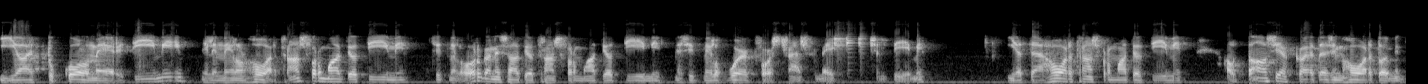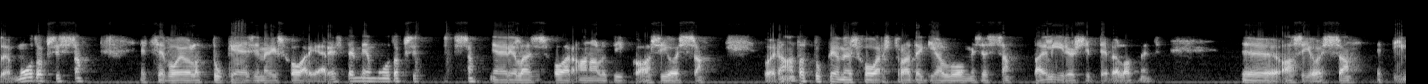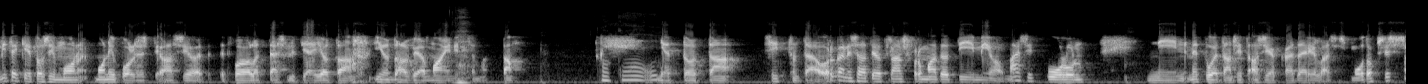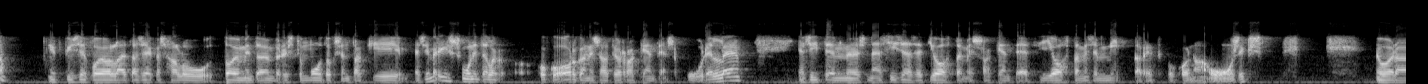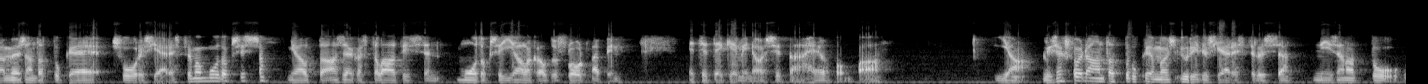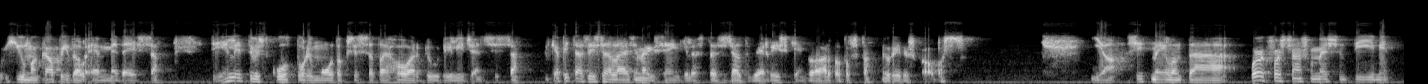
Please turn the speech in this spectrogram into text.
jaettu kolme eri tiimiä. Eli meillä on HR-transformaatiotiimi, sitten meillä on organisaatiotransformaatiotiimi ja sitten meillä on Workforce Transformation-tiimi. Ja tämä HR-transformaatiotiimi auttaa asiakkaita esimerkiksi HR-toimintojen muutoksissa, että se voi olla tukea esimerkiksi HR-järjestelmien muutoksissa ja erilaisissa HR-analytiikka-asioissa. Voidaan antaa tukea myös HR-strategian luomisessa tai leadership development asioissa. Et tiimi tekee tosi monipuolisesti asioita, että voi olla, että tässä nyt jäi jotain, jotain vielä mainitsematta. Okay. Ja tota, sitten on tämä organisaatiotransformaatiotiimi, johon mä sitten kuulun, niin me tuetaan sitten asiakkaita erilaisissa muutoksissa. Et kyse voi olla, että asiakas haluaa toimintaympäristön muutoksen takia esimerkiksi suunnitella koko organisaation rakenteensa uudelleen ja sitten myös nämä sisäiset johtamisrakenteet ja johtamisen mittarit kokonaan uusiksi. Me voidaan myös antaa tukea suurissa järjestelmämuutoksissa ja auttaa asiakasta laatia sen muutoksen jalkautusroadmapin, että se tekeminen olisi sitä helpompaa. Ja lisäksi voidaan antaa tukea myös yritysjärjestelyissä niin sanottu human capital emmeteissä, siihen liittyvissä kulttuurimuutoksissa tai HR due diligenceissa, mikä pitää sisällä esimerkiksi henkilöstöön sisältyvien riskien kartoitusta yrityskaupassa. Ja sitten meillä on tämä Workforce Transformation-tiimi,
